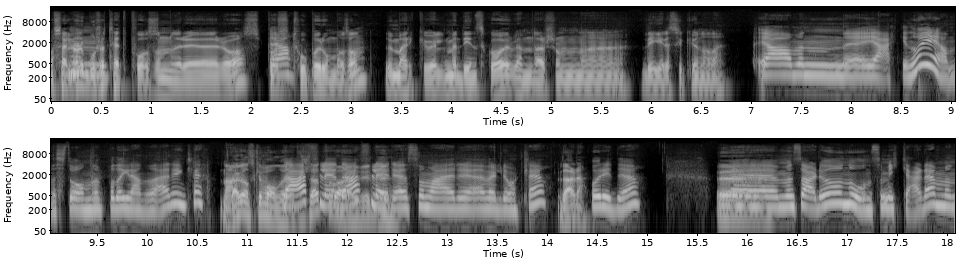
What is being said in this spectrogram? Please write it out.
Og særlig når du bor så tett på som dere gjør oss, på Ja. to på rommet og sånn. Du merker vel med din score hvem det er som eh, ligger et stykke unna deg? Ja, men eh, jeg er ikke noe enestående på det greiene der, egentlig. Det er ganske vanlig, rett og slett. flere, det er ryddig. flere som er eh, veldig ordentlige Det er det. og ryddige. Eh, Men så er det jo noen som ikke er det, men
